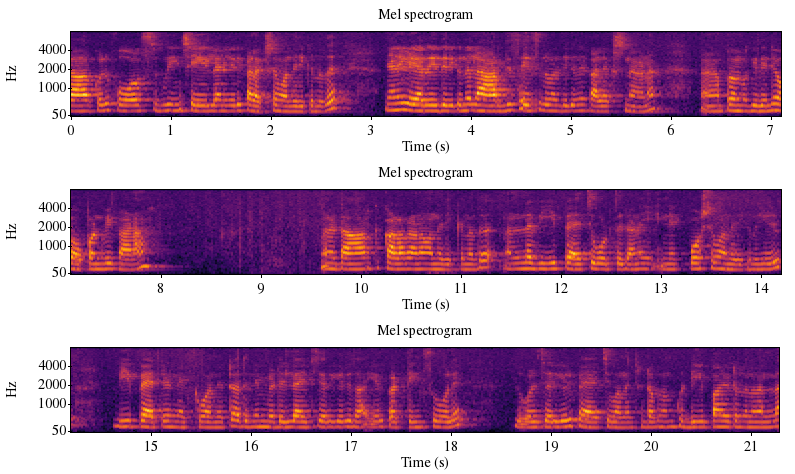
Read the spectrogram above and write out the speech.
ഡാർക്ക് ഒരു ഫോറസ്റ്റ് ഗ്രീൻ ഷെയ്ഡിലാണ് ഈ ഒരു കളക്ഷൻ വന്നിരിക്കുന്നത്. ഞാൻ വെയർ ചെയ്തിരിക്കുന്ന ലാർജ് സൈസിൽ വന്നിരിക്കുന്ന കളക്ഷനാണ് അപ്പോൾ നമുക്ക് ഇതിന്റെ ഓപ്പൺ വി കാണാം. നല്ല ഡാർക്ക് കളറാണ് വന്നിരിക്കുന്നത്. നല്ല വി പാച്ച് കൊടുത്തിട്ടാണ് നെക്ക് പോർഷൻ വന്നിരിക്കുന്നത്. ഈ ഒരു വി പാറ്റേൺ നെക്ക് വന്നിട്ട് അതിന്റെ മിഡിലായിട്ട് ചെറിയൊരു ഈ ഒരു കട്ടിങ്സ് പോലെ ഇതുപോലെ ചെറിയൊരു പാച്ച് വന്നിട്ടുണ്ട്. അപ്പോൾ നമുക്ക് ഡീപ്പായിട്ടൊന്നുമില്ല നല്ല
